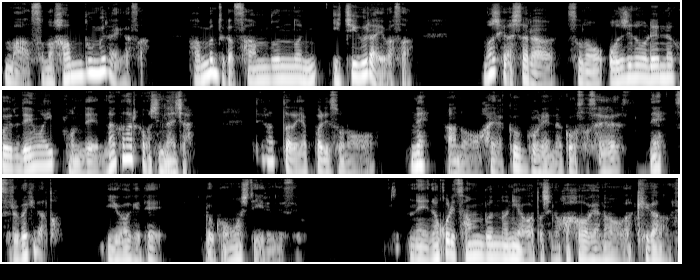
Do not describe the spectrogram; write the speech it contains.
まあその半分ぐらいがさ、半分とか三分の一ぐらいはさ、もしかしたら、その、おじの連絡を電話一本でなくなるかもしれないじゃん。ってなったら、やっぱりその、ね、あの、早くご連絡をさせ、ね、するべきだというわけで、録音をしているんですよ。ね、残り三分の二は私の母親の怪我なんで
